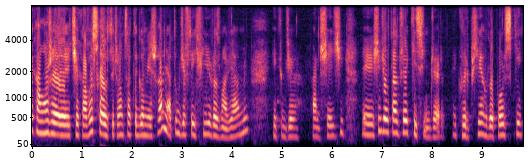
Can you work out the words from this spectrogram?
Taka może ciekawostka dotycząca tego mieszkania, tu gdzie w tej chwili rozmawiamy i tu gdzie pan siedzi, e, siedział także Kissinger, który przyjechał do Polski,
